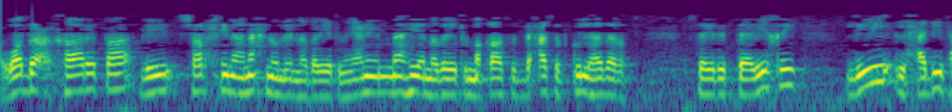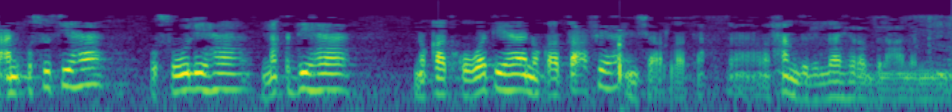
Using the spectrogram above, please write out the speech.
وضع خارطة لشرحنا نحن للنظرية يعني ما هي نظرية المقاصد بحسب كل هذا السير التاريخي للحديث عن أسسها أصولها نقدها نقاط قوتها نقاط ضعفها إن شاء الله تعالى. والحمد لله رب العالمين.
